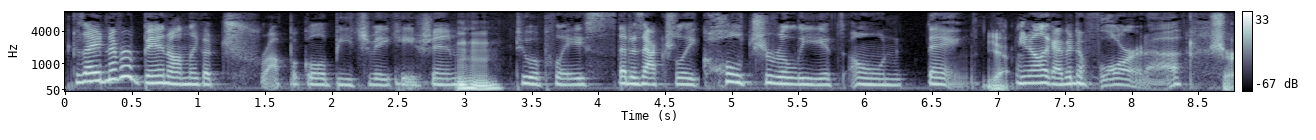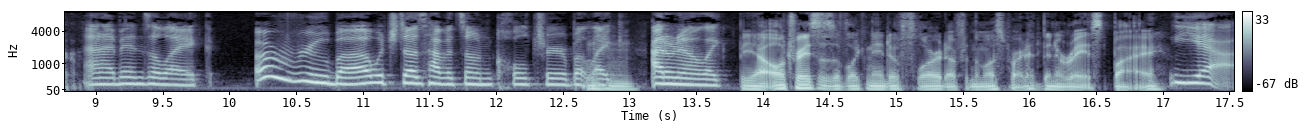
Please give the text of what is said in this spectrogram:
because I had never been on like a tropical beach vacation Mm-hmm. to a place that is actually culturally its own thing. Yeah. You know, like I've been to Florida Sure. and I've been to like Aruba, which does have its own culture, but like, Mm-hmm. I don't know, like, But yeah, all traces of like native Florida for the most part have been erased by yeah.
